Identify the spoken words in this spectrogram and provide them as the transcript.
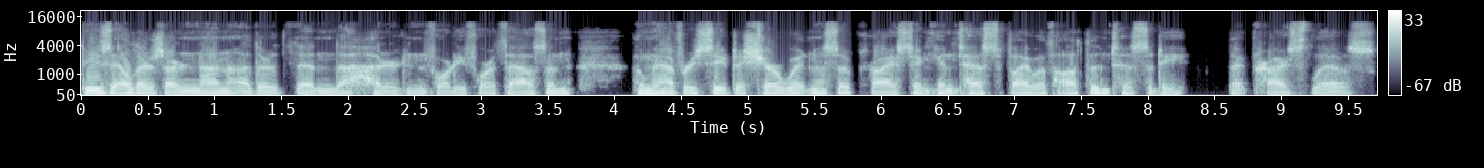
These elders are none other than the 144,000 whom have received a sure witness of Christ and can testify with authenticity that Christ lives.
